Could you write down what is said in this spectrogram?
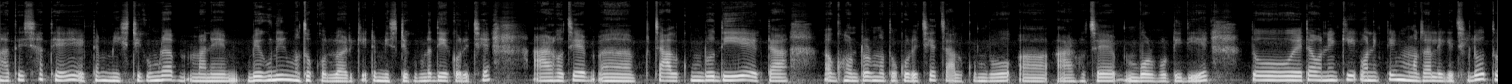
ভাতের সাথে একটা মিষ্টি কুমড়া মানে বেগুনির মতো করল আর কি এটা মিষ্টি কুমড়া দিয়ে করেছে। আর হচ্ছে চাল কুমড়ো দিয়ে একটা ঘন্টর মতো করেছে, চাল কুমড়ো আর হচ্ছে বরবটি দিয়ে। তো এটা অনেকই অনেকটাই মজা লেগেছিল। তো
